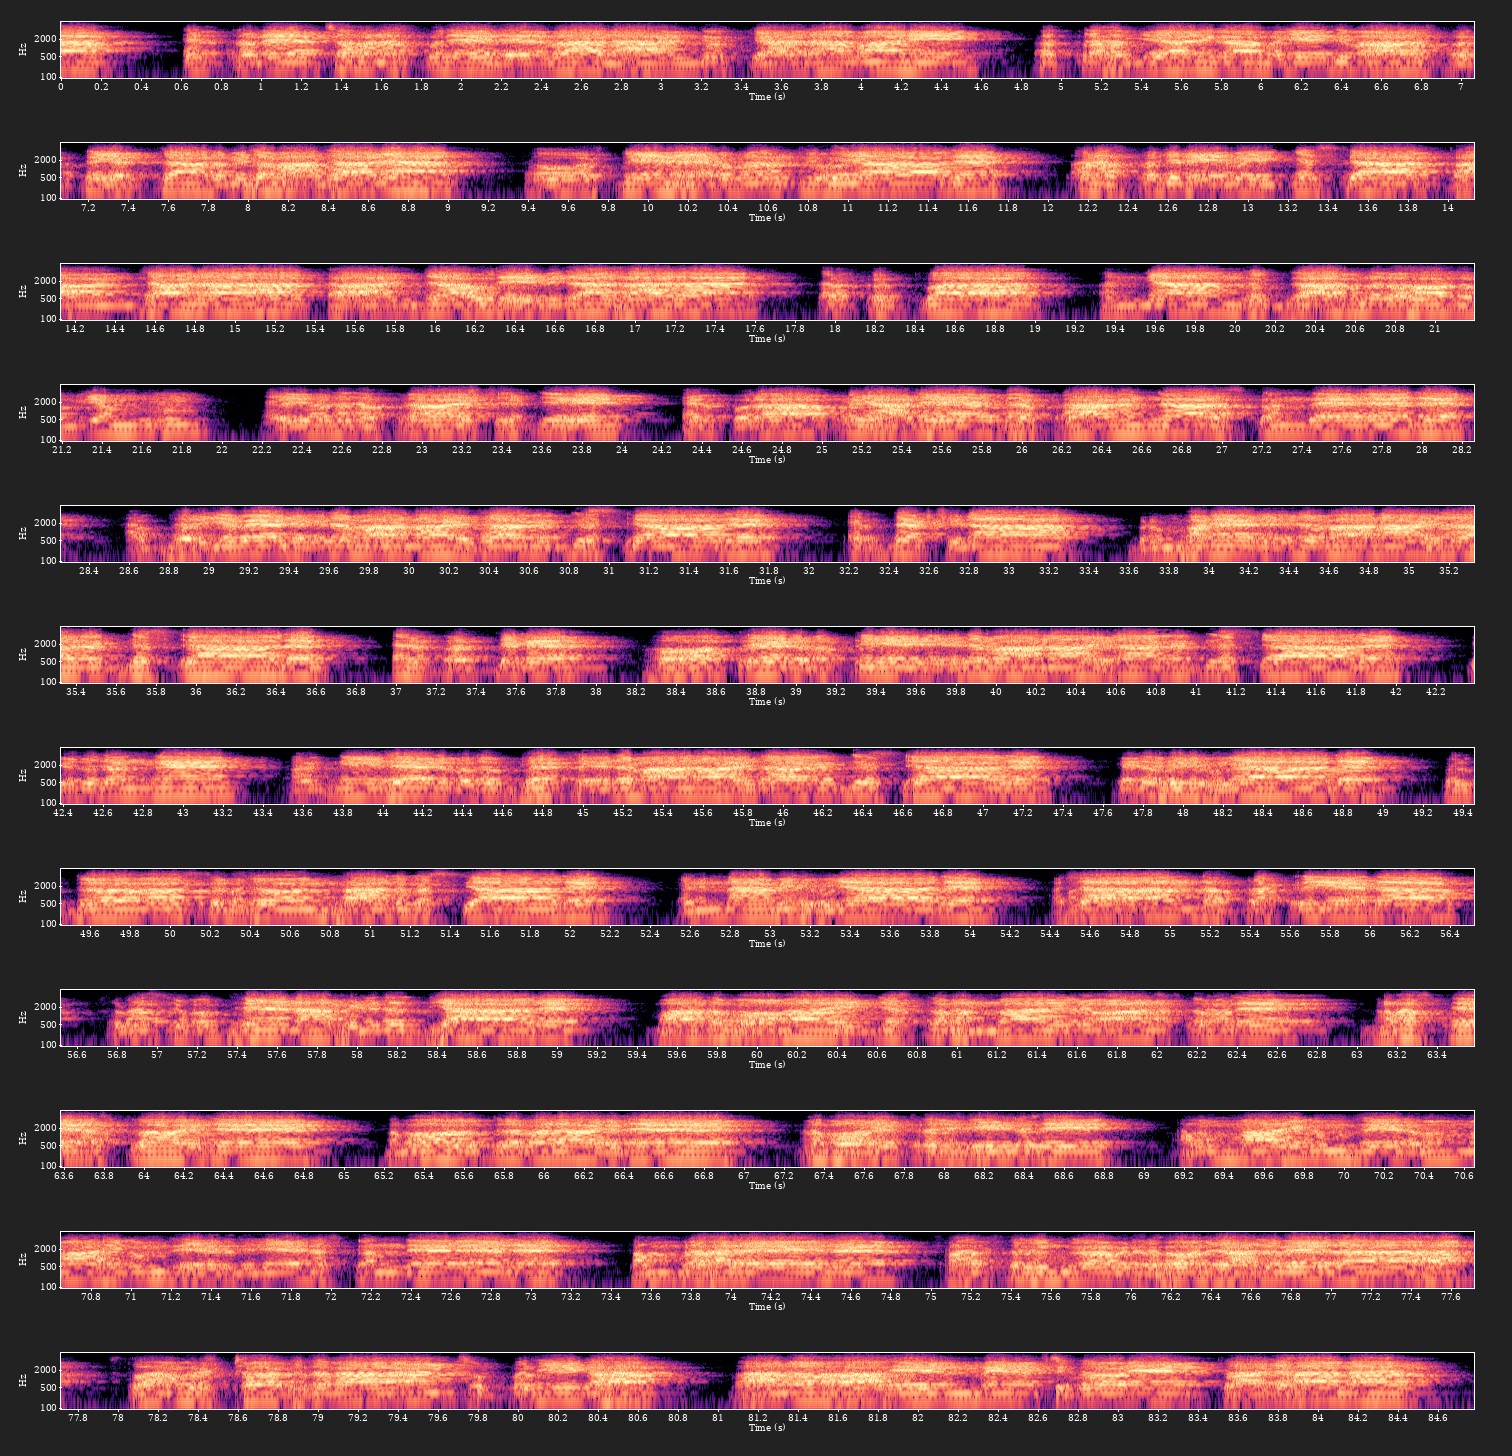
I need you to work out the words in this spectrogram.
यत्र वेक्षवनस्पदे देवानाम् गुह्यानामानि तत्र हव्यानि कामयेति वानस्पत्ययच्चारमिषमाधाय तोष्णेमेव पुनर्जुहुयात्। वनस्पतिरेव यज्ञस्यात्ताञ्चानात्ताञ्चाहुदेविदाधार तत्कृत्वा अन्यान् दुग्धा पुनरहोतव्यम्। सैव ततः प्रायश्चित्यः यत्पुरा प्रयाजेभ्यः प्रागङ्गारस्कन्देत् अभ्यर्यवे जयजमानाय चागग्ः स्यात् यद्दक्षिणा ब्रह्मणे जयजमानाय चागग्ः स्यात् यत्प्रत्यग होत्रे जपत्ने यजमानाय चागग्ः स्यात् यदुदङ्गे अग्नेधे च पशुभ्यश्च यजमानाय चागग्ः स्यात् यदभिभूयात् रुद्रास्य पशोन्घातुकः स्यात् यन्नाभिभूयात् अशान्तः प्रक्रियेत सुरस्य बुद्धेनाभिनिदध्यात्। मातमो मा यज्ञस्तमन्वायजमानस्तमते नमस्ते अस्त्वायते नमो रुद्रपरायते नमो यत्र विशेषसे अमम् माहिगुंसे नमम् माहिगुंसे हृदयेन स्कन्देन तम् प्रहरेण सहस्रलिङ्गाविडभो जातवेदाः स्वामृष्ठो कृतवान् सुप्रतीकः वामोहासेन्मे क्षितोने त्वाजहाम।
